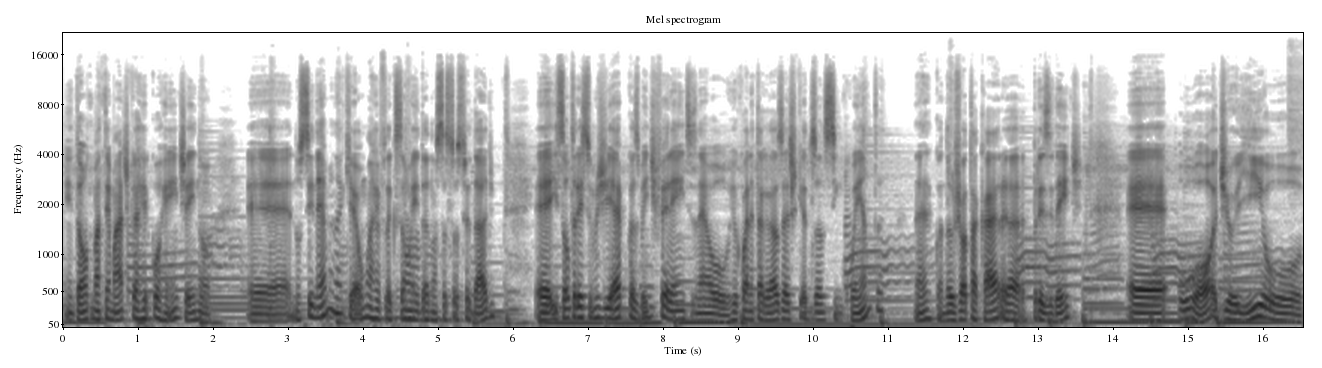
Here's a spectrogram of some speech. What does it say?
Então, uma temática recorrente aí no, é, no cinema, né? Que é uma reflexão aí da nossa sociedade. É, e são três filmes de épocas bem diferentes, né? O Rio 40 Graus acho que é dos anos 50, né? Quando o JK era presidente. É, o ódio e o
